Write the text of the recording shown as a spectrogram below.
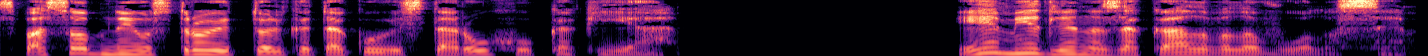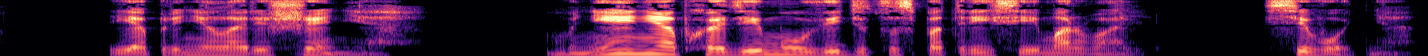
способные устроить только такую старуху, как я. Я медленно закалывала волосы. Я приняла решение. Мне необходимо увидеться с Патрисией Марваль. Сегодня.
